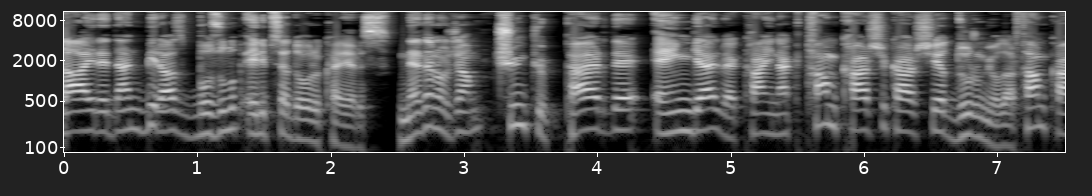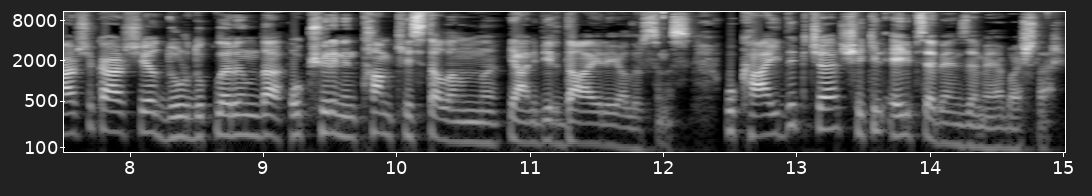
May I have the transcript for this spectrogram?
Daireden biraz bozulup elipse doğru kayarız. Neden hocam? Çünkü perde, engel ve kaynak tam karşı karşıya durmuyorlar. Tam karşı karşıya durduklarında o kürenin tam kesit alanını yani bir daireyi alırsınız. Bu kaydıkça şekil elipse benzemeye başlar.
